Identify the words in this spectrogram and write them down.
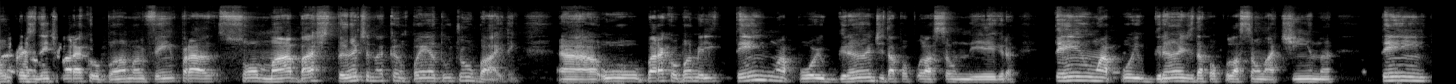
o presidente Barack Obama vem para somar bastante na campanha do Joe Biden. Uh, o Barack Obama ele tem um apoio grande da população negra, tem um apoio grande da população latina, tem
